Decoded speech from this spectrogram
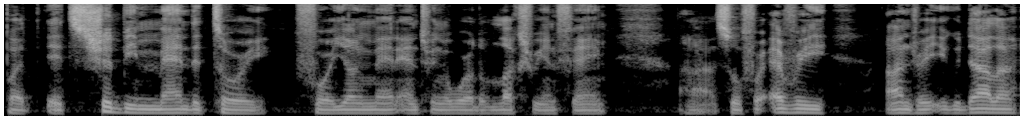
but it should be mandatory for a young man entering a world of luxury and fame. Uh, so for every Andre Iguodala,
